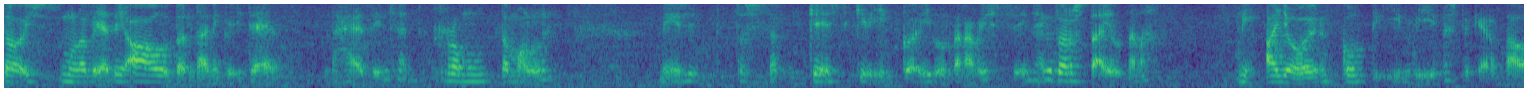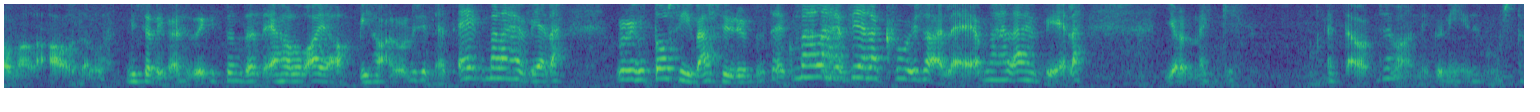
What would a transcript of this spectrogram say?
Toisessa mulla vietiin auton, tai niin itse lähetin sen romuttamolle. Niin sitten tuossa keskiviikkoiltana vissiin, eikö torstai-iltana, niin ajoin kotiin viimeistä kertaa omalla autolla. Niin se oli myös jotenkin tuntuu, että ei halua ajaa pihaan. Oli silleen, että ei kun mä lähden vielä, kun niin tosi väsynyt, mutta ei kun mä lähden vielä cruisailemaan ja mä lähden vielä jonnekin. Että on se vaan niin, niin semmoista.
